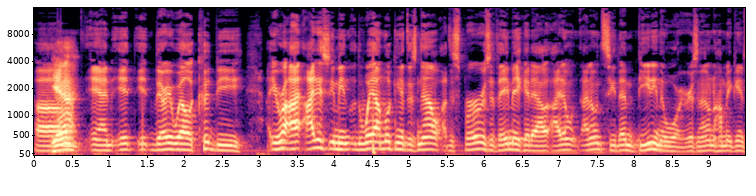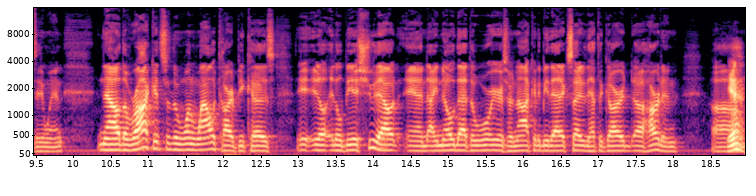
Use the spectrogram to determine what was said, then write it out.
Um, Yeah. and it, it very well could be. You're right. I, I just, I mean, the way I'm looking at this now, the Spurs, if they make it out, I don't, I don't see them beating the Warriors, and I don't know how many games they win. Now the Rockets are the one wild card because it, it'll, it'll be a shootout, and I know that the Warriors are not going to be that excited to have to guard uh, Harden. Um, Yeah.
